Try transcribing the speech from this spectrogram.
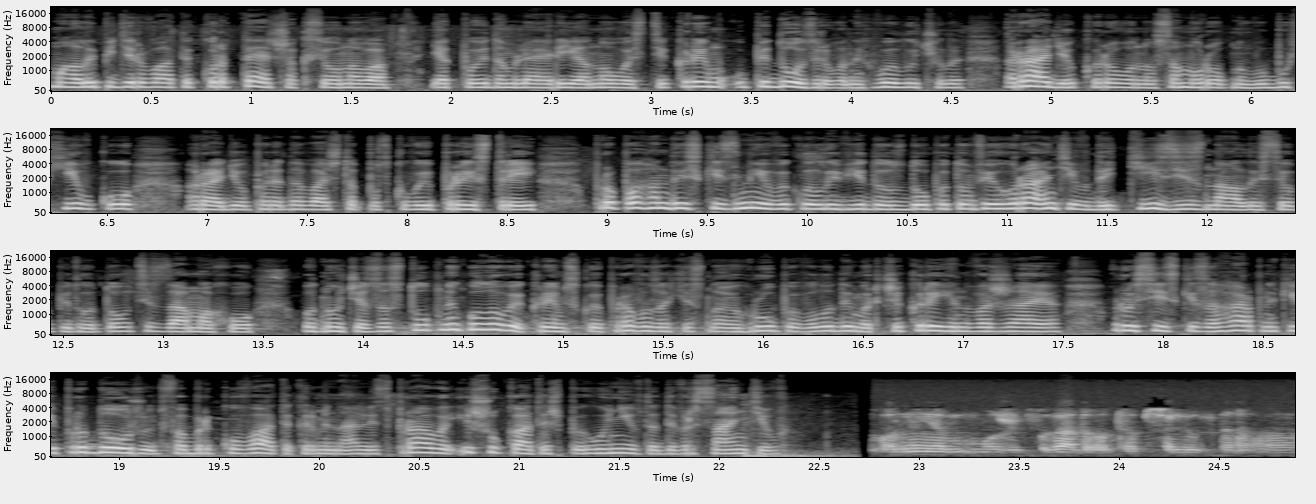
мали підірвати кортеж Аксьонова. Як повідомляє Рія Новості Крим, у підозрюваних вилучили радіокеровану саморобну вибухівку, радіопередавач та пусковий пристрій. Пропагандистські змі виклали відео з допитом фігурантів, де ті зізналися у підготовці замаху. Водночас заступник голови Кримської правозахисної групи Володимир Чекригін вважає, російські загарбники продовжують фабрикувати кримінальні справи і шукати шпигунів та диверсантів. Вони можуть вигадувати абсолютно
